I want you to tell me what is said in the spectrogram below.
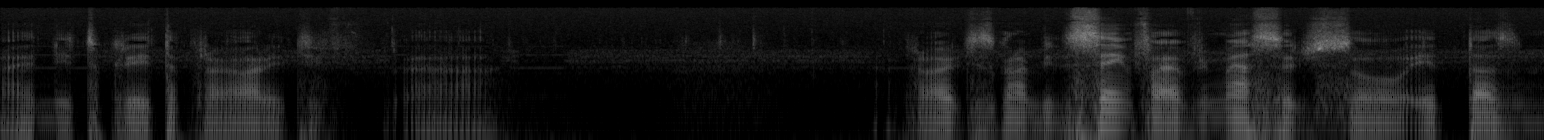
I need to create a priority uh, priority is going to be the same for every message so it doesn't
